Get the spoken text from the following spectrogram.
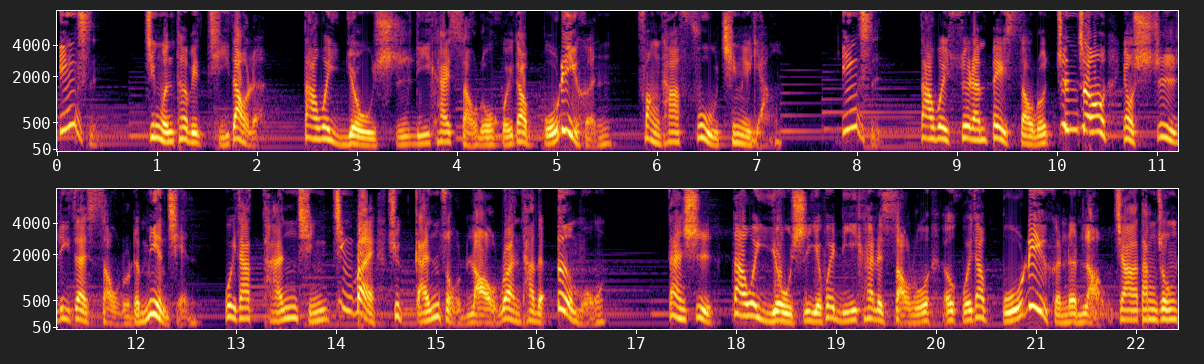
因此，经文特别提到了大卫有时离开扫罗，回到伯利恒放他父亲的羊。因此，大卫虽然被扫罗征召，要侍立在扫罗的面前，为他弹琴敬拜，去赶走扰乱他的恶魔。但是大卫有时也会离开了扫罗，而回到伯利恒的老家当中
